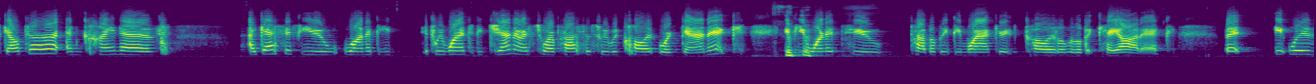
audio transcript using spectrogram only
skelter and kind of I guess if you want to be if we wanted to be generous to our process we would call it organic. If you wanted to probably be more accurate call it a little bit chaotic. But it was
